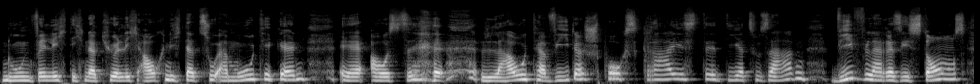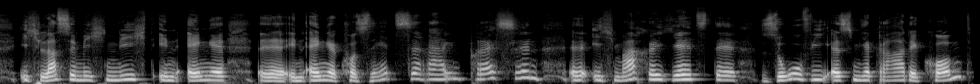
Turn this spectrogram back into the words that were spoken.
Nun will ich dich natürlich auch nicht dazu ermutigen, äh, aus äh, lauter Widerspruchskreis äh, dir zu sagen, vive la résistance, ich lasse mich nicht in enge, äh, in enge Korsetze reinpressen, äh, ich mache jetzt äh, so, wie es mir gerade kommt.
